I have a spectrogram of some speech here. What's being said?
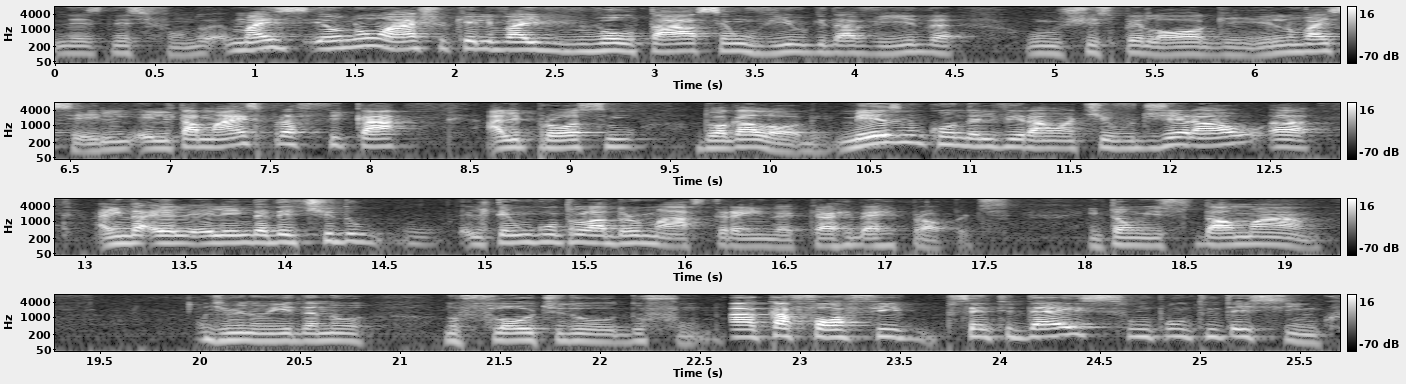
nesse, nesse fundo. Mas eu não acho que ele vai voltar a ser um VILG da vida um XPlog, ele não vai ser. Ele está mais para ficar ali próximo do HLog. Mesmo quando ele virar um ativo de geral, uh, ainda, ele, ele, ainda é detido, ele tem um controlador master ainda, que é o RBR Properties. Então isso dá uma diminuída no, no float do, do fundo. A CAFOF 110, 1.35.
